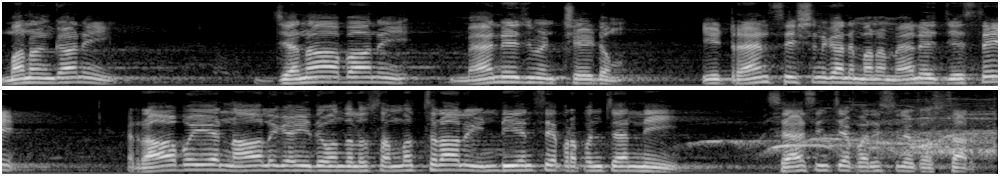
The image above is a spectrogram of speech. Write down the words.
మనం కానీ జనాభాని మేనేజ్మెంట్ చేయడం ఈ ట్రాన్సిషన్ కానీ మనం మేనేజ్ చేస్తే రాబోయే నాలుగైదు వందల సంవత్సరాలు ఇండియన్సే ప్రపంచాన్ని శాసించే పరిస్థితిలోకి వస్తారు.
